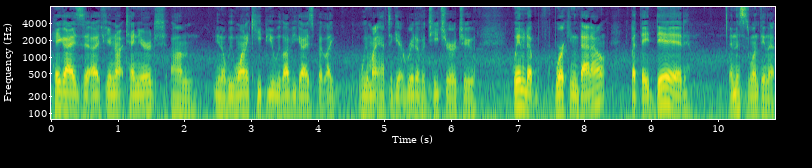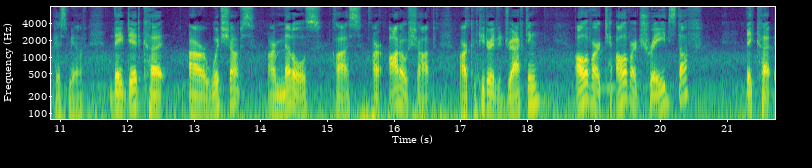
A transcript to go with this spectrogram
hey guys, uh, if you're not tenured, um, you know we want to keep you. We love you guys, but like we might have to get rid of a teacher or two. We ended up working that out, but they did, and this is one thing that pissed me off. They did cut our wood shops, our metals class, our auto shop, our computer aided drafting, all of our t- all of our trade stuff they cut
